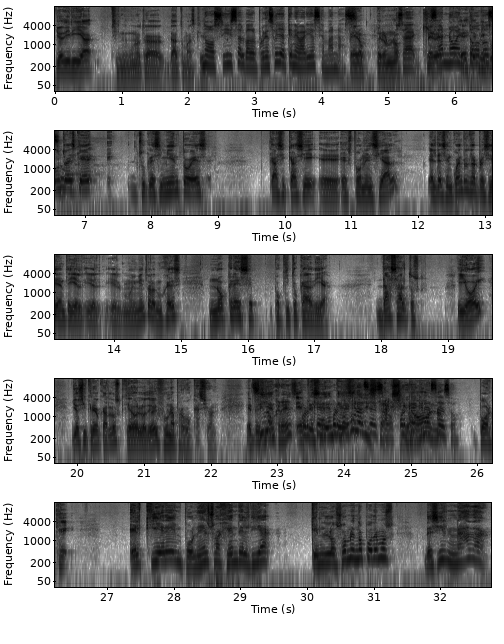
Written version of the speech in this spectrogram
yo diría, sin ningún otro dato más que... No, sí, Salvador, porque eso ya tiene varias semanas. Pero, pero no. O sea, quizá pero no en es que todo Mi punto su- es que eh, su crecimiento es casi, casi eh, exponencial. El desencuentro entre el presidente y el, y el- y el movimiento de las mujeres no crece poquito cada día. Da saltos. Y hoy, yo sí creo, Carlos, que lo de hoy fue una provocación. El ¿Sí lo crees? El ¿Por qué? presidente ¿Por qué es una eso? distracción. ¿Por qué crees no, eso? Porque él quiere imponer su agenda el día que los hombres no podemos decir nada.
